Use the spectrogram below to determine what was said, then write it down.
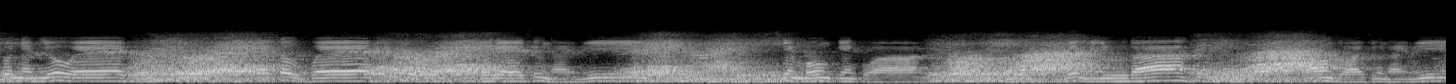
ထိုနှမျိုးဝယ်သက်ဆုပ်ွယ်တကယ်ရှုနိုင်သည်ရှင်မုံကင်းကွာဝိလျူသာအောင်းစွာရှုနိုင်သည်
